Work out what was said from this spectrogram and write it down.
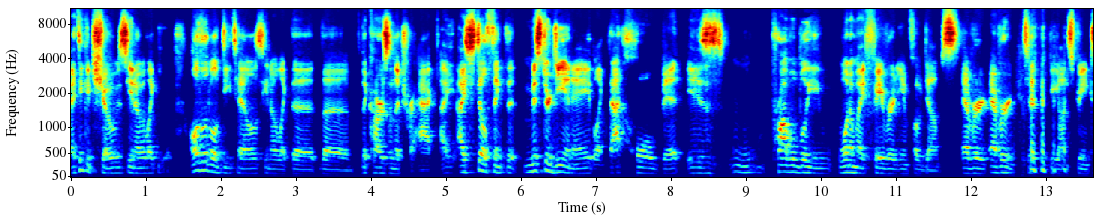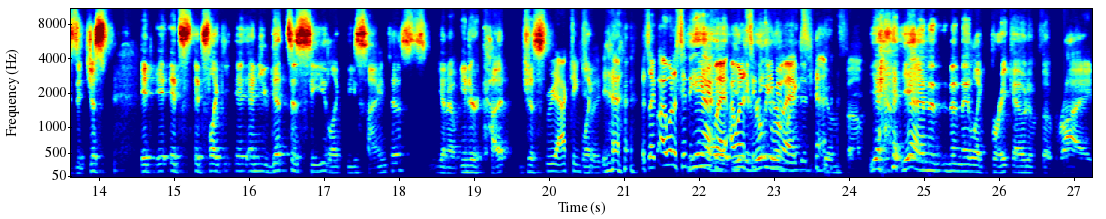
I think it shows, you know, like all the little details, you know, like the the the cars on the track. I, I still think that Mr. DNA, like that whole bit, is probably one of my favorite info dumps ever ever to be on screen because it just it, it it's it's like and you get to see like these scientists, you know, intercut just Reacting to it, yeah. It's like I want to see the yeah, it, I want to see really the reminds me of um, yeah, yeah, and then, then they like break out of the ride,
